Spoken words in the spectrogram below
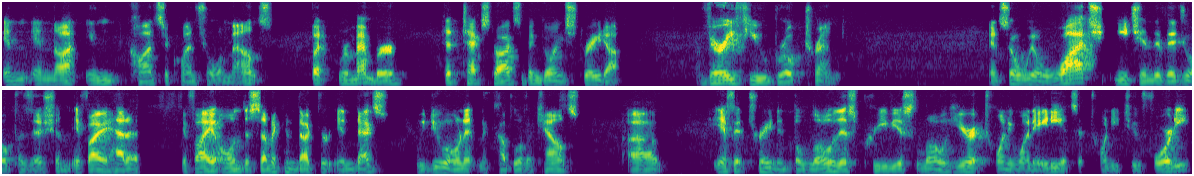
in, in not inconsequential amounts. But remember that tech stocks have been going straight up. Very few broke trend. And so we'll watch each individual position. If I had a, if I owned the semiconductor index, we do own it in a couple of accounts. Uh, if it traded below this previous low here at 2180, it's at 2240.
